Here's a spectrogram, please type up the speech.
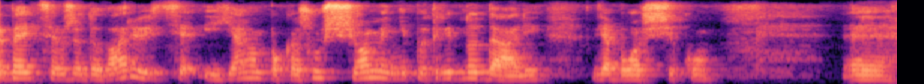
Ребельця вже доварюються, і я вам покажу, що мені потрібно далі для борщику. Е,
